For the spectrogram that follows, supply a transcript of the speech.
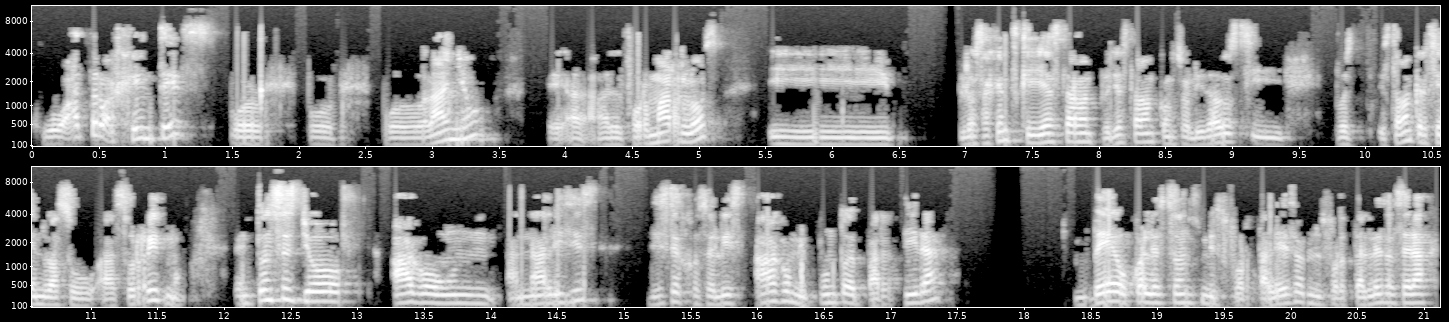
cuatro agentes por, por, por año eh, al formarlos y los agentes que ya estaban, pues ya estaban consolidados y pues estaban creciendo a su, a su ritmo. Entonces yo hago un análisis, dice José Luis, hago mi punto de partida, veo cuáles son mis fortalezas. Mis fortalezas era,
